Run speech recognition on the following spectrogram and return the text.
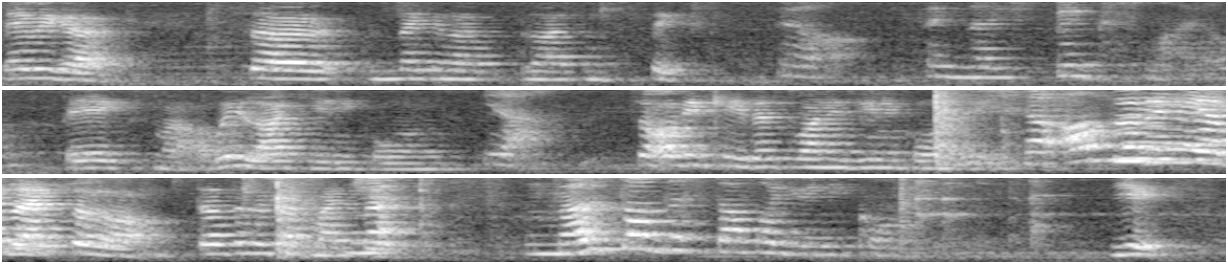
There we go. So making that nice and thick. Yeah. A nice big smile. Big smile. We like unicorns. Yeah. So obviously this one is unicorn themed. So then we have that so long. Doesn't look like my chip. most of the stuff are unicorn. Yes.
